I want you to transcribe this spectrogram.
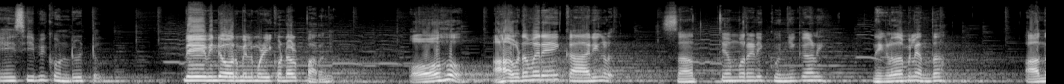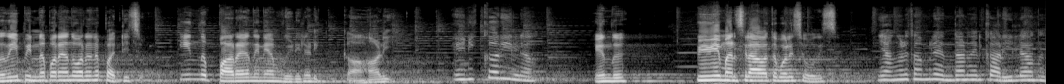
എ സി ബി കൊണ്ടുവിട്ടു. ദേവിന്റെ ഓർമ്മയിൽ മൊഴിക്കൊണ്ട് അവൾ പറഞ്ഞു ഓഹോ അവിടെ വരെ കാര്യങ്ങൾ സത്യം പറയണി കുഞ്ഞിക്കാളി നിങ്ങൾ തമ്മിൽ എന്താ? അന്ന് നീ പിന്നെ പറയാന്ന് പറഞ്ഞ പറ്റിച്ചു. ഇന്ന് പറയാന്ന് ഞാൻ വിടിലടി കാളി. എനിക്കറിയില്ല. എന്ത്? വിവി മനസ്സിലാവാത്ത പോലെ ചോദിച്ചു. ഞങ്ങൾ തമ്മിൽ എന്താണെന്ന് എനിക്കറിയില്ല എന്ന്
